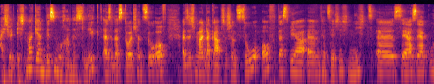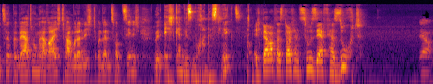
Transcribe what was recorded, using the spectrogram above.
Ah, Ich würde echt mal gern wissen, woran das liegt. Also, dass Deutschland so oft, also ich meine, da gab es ja schon so oft, dass wir ähm, tatsächlich nicht äh, sehr, sehr gute Bewertungen erreicht haben oder nicht unter den Top 10. Ich würde echt gern wissen, woran das liegt. Ich glaube auch, dass Deutschland zu sehr versucht, Ja.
